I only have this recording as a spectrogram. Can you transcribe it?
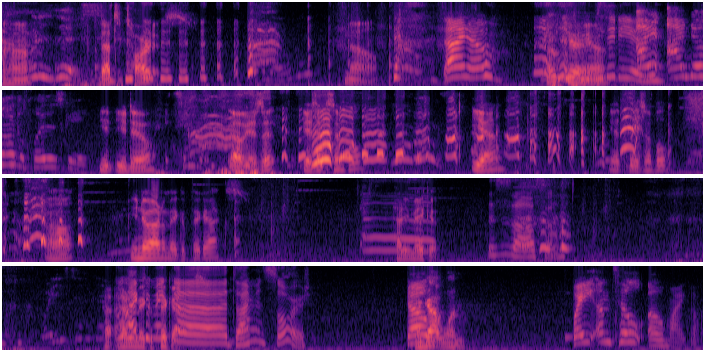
Uh huh. What is this? That's a TARDIS. no. Dino. Okay. Yeah. Obsidian. I, I know how to play this game. You, you do? It's simple. Oh, is it? Is it simple? Yeah. Yeah, it's pretty simple. Uh huh. You know how to make a pickaxe? How do you make it? This is awesome. What do you say? How, how do you I make can a make pickaxe? a diamond sword. no, I got one. wait until. Oh my god.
